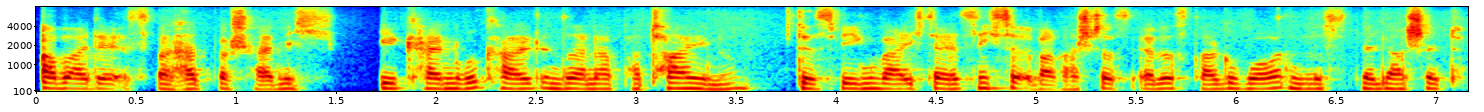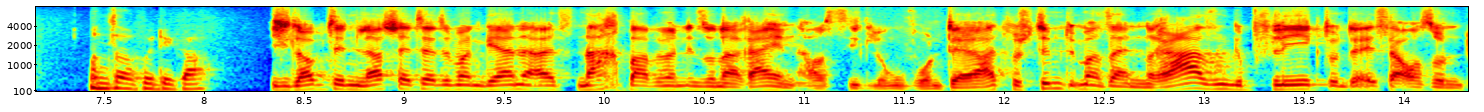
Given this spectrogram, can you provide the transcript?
Aber der ist, hat wahrscheinlich eh keinen Rückhalt in seiner Partei. Ne? Deswegen war ich da jetzt nicht so überrascht, dass er das da geworden ist, der Laschet, unser Rüdiger. Ich glaube, den Laschet hätte man gerne als Nachbar, wenn man in so einer Reihenhaussiedlung wohnt. Der hat bestimmt immer seinen Rasen gepflegt und der ist ja auch so ein,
